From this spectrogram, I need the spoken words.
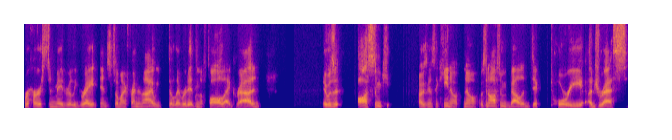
rehearsed and made really great. And so my friend and I, we delivered it in the fall at grad. And it was an awesome, I was going to say keynote. No, it was an awesome valedictory address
